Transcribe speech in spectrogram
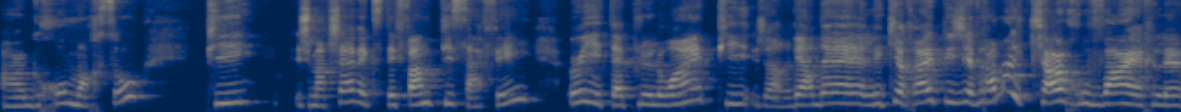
un gros morceau. Puis je marchais avec Stéphane puis sa fille. Eux, ils étaient plus loin, puis je regardais l'écureuil, puis j'ai vraiment le cœur ouvert, là.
